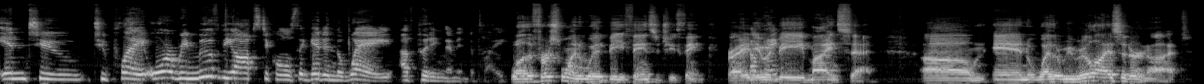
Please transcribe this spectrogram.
into to play or remove the obstacles that get in the way of putting them into play. Well the first one would be things that you think right? Okay. it would be mindset. Um, and whether we realize it or not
